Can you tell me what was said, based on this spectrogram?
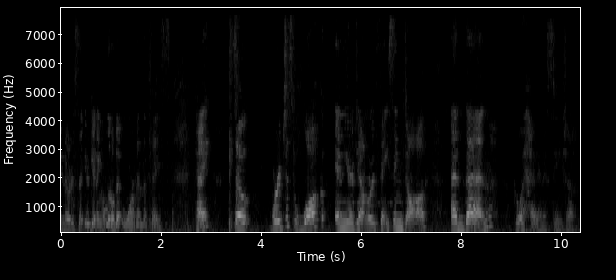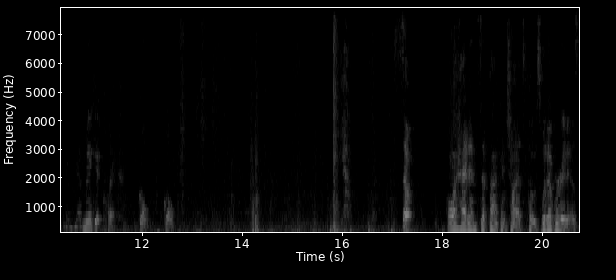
you notice that you're getting a little bit warm in the face. Okay? So we're just walk in your downward facing dog and then go ahead, Anastasia. Mm-hmm. Make it quick. Go, go. So, go ahead and sit back in child's pose, whatever it is.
